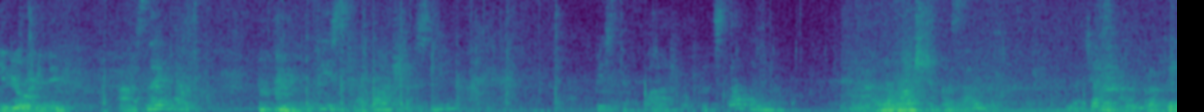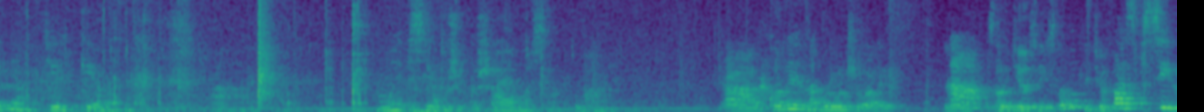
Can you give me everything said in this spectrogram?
Єрьоміні. А знаєте, після ваших слів, після вашого представлення нема що казати. Начальнику управління тільки ми всі дуже пишаємося вами. А коли нагороджували на Золотій осені Славутичі, вас всіх,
